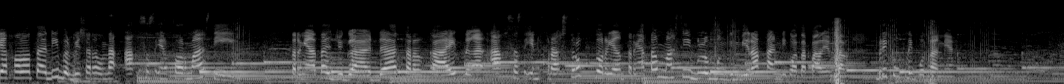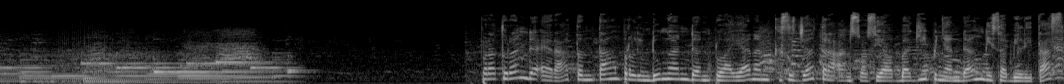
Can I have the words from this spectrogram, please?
Ya kalau tadi berbicara tentang akses informasi, ternyata juga ada terkait dengan akses infrastruktur yang ternyata masih belum menggembirakan di kota Palembang. Berikut liputannya. Peraturan daerah tentang perlindungan dan pelayanan kesejahteraan sosial bagi penyandang disabilitas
